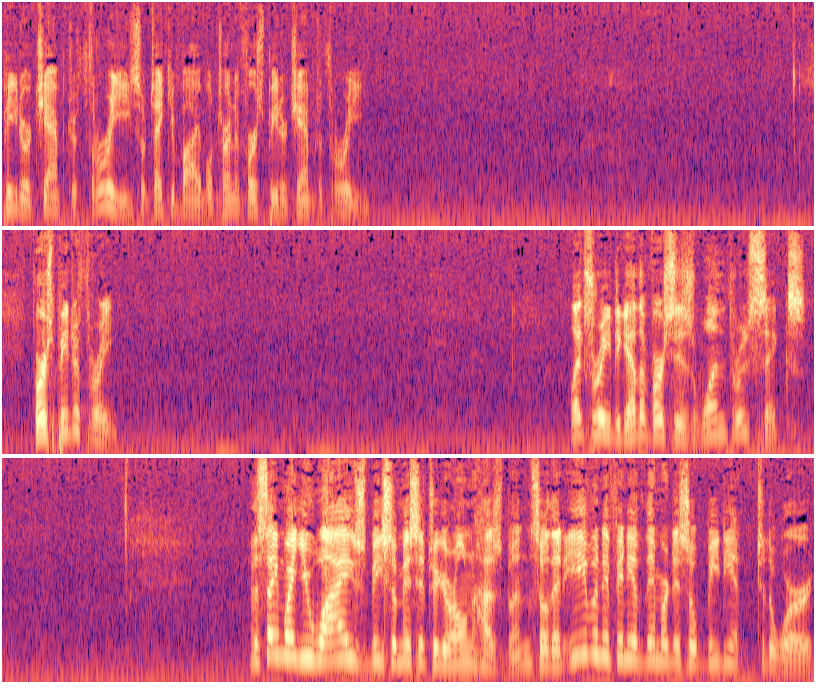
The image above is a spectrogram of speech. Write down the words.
Peter chapter 3, so take your Bible, turn to 1 Peter chapter 3. 1 Peter 3. Let's read together verses 1 through 6. In the same way, you wives be submissive to your own husbands, so that even if any of them are disobedient to the word,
